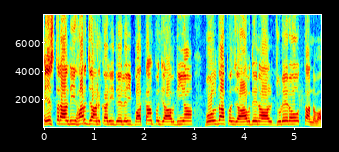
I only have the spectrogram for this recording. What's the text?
ਇਸ ਤਰ੍ਹਾਂ ਦੀ ਹਰ ਜਾਣਕਾਰੀ ਦੇ ਲਈ ਬਾਤਾਂ ਪੰਜਾਬ ਦੀਆਂ, ਬੋਲਦਾ ਪੰਜਾਬ ਦੇ ਨਾਲ ਜੁੜੇ ਰਹੋ, ਧੰਨਵਾਦ।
